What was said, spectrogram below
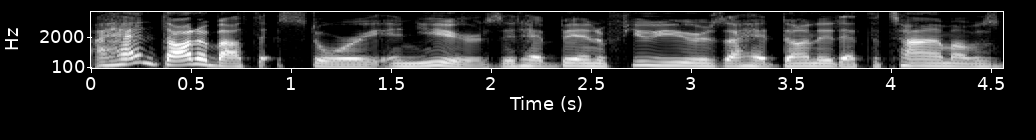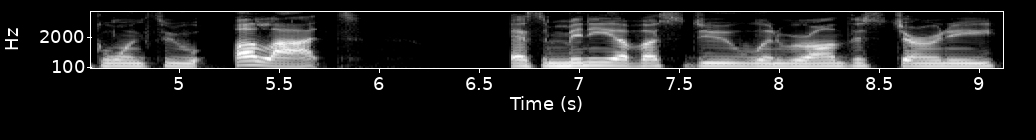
I hadn't thought about that story in years. It had been a few years I had done it at the time. I was going through a lot, as many of us do when we're on this journey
